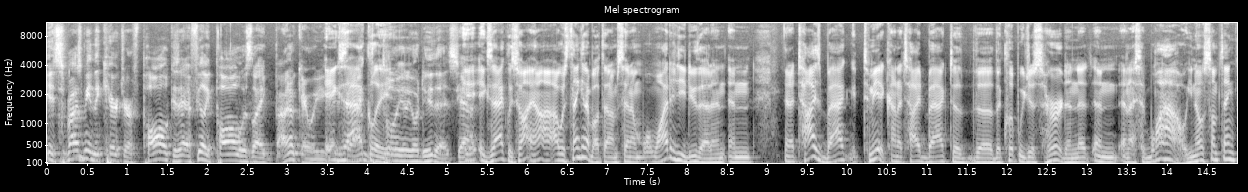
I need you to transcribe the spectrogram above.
It surprised me in the character of Paul because I feel like Paul was like, I don't care what you guys say. Exactly. I'm totally gonna go do this. Yeah. Exactly. So I, I was thinking about that. I'm saying, um, well, why did he do that? And and and it ties back to me. It kind of tied back to the the clip we just heard. And it, and and I said, wow, you know something.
